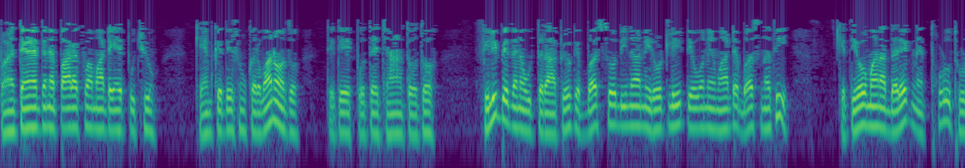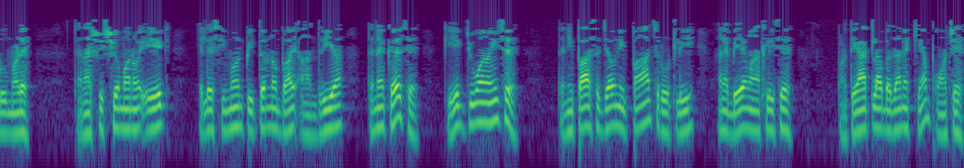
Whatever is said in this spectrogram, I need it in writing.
પણ તેણે તેને પારખવા માટે એ પૂછ્યું, કેમ કે તે શું કરવાનો હતો? તે તે પોતે જાણતો હતો. ફિલિપે તેને ઉત્તર આપ્યો કે બસો દિનારની રોટલી તેઓને માટે બસ નથી, કે તેઓમાંના દરેકને થોડું થોડું મળે. તેના શિષ્યોમાંનો એક એટલે સિમોન પિત્તરનો ભાઈ આંદ્રિયા તેને કહે છે કે એક જુવાન અહીં છે. તેની પાસે જવની પાંચ રોટલી અને બે માછલી છે. પણ તે આટલા બધાને કેમ પહોંચે?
